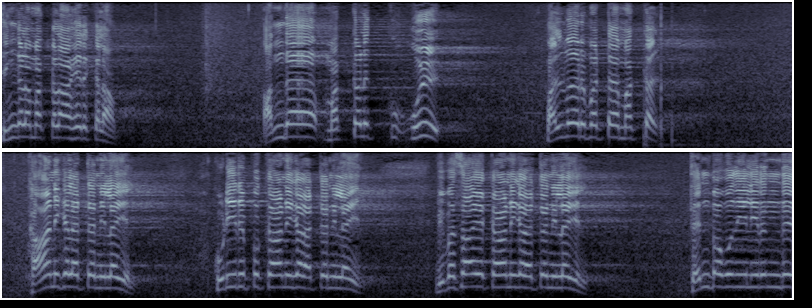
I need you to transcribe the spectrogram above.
சிங்கள மக்களாக இருக்கலாம் அந்த மக்களுக்கு உள் பல்வேறுபட்ட மக்கள் காணிகளற்ற நிலையில் குடியிருப்பு காணிகள் அற்ற நிலையில் விவசாய காணிகள் அற்ற நிலையில் தென்பகுதியில் இருந்து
